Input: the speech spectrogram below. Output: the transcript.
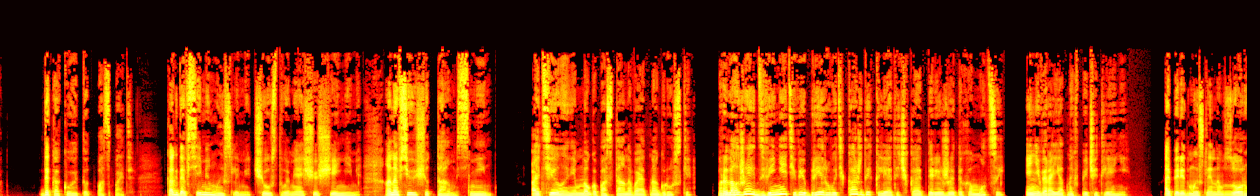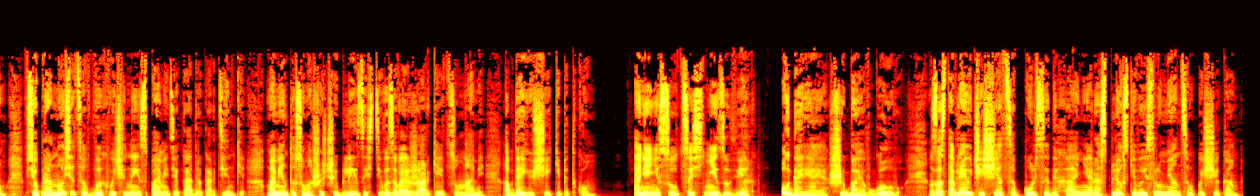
Да какое тут поспать? Когда всеми мыслями, чувствами, ощущениями она все еще там, с ним, а тело, немного постановая от нагрузки, продолжает звенеть и вибрировать каждой клеточкой от пережитых эмоций и невероятных впечатлений. А перед мысленным взором все проносится в выхваченные из памяти кадры картинки, моменты сумасшедшей близости, вызывая жаркие цунами, обдающие кипятком. Они несутся снизу вверх, ударяя, шибая в голову, заставляя учащаться пульс и дыхание, расплескиваясь румянцем по щекам,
